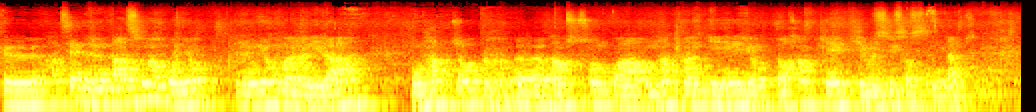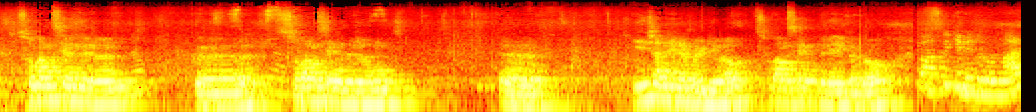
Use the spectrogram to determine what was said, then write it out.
그 학생들은 단순한 번역 능력만 아니라 문학적 어, 감수성과 문학한 이해력도 함께 키울 수 있었습니다. 수강생들은 그 수강생들은 어, 이 자리를 빌려 수강생들에게도 baskı gibi durumlar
